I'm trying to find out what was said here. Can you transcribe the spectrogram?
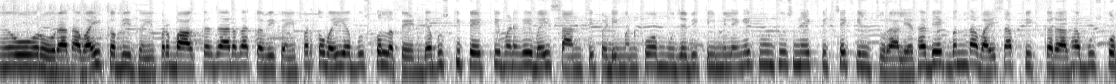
ओवर हो रहा था भाई, कभी कहीं पर भाग कर जा रहा था, कभी कहीं पर। तो भाई अब उसको लपेट दिया, अब उसकी पेटी बन गई भाई शांति पड़ी मन को, अब मुझे भी किल मिलेंगे, क्योंकि उसने एक पीछे किल चुरा लिया था। अभी एक बंदा भाई साहब पिक कर रहा था, अब उसको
